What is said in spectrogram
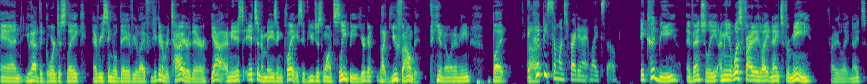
And you have the gorgeous lake every single day of your life. If you're going to retire there, yeah, I mean it's it's an amazing place. If you just want sleepy, you're going to like you found it. You know what I mean? But it uh, could be someone's Friday night lights though. it could be eventually. I mean, it was Friday light nights for me. Friday late nights.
